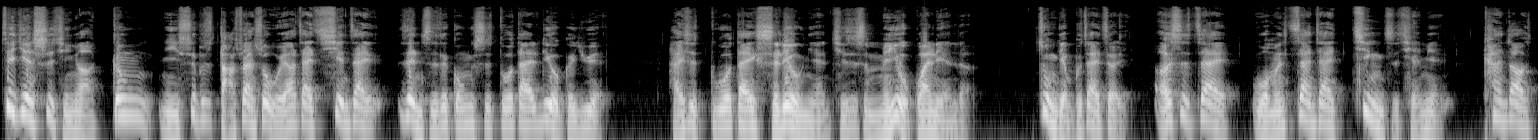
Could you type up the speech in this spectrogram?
这件事情啊，跟你是不是打算说我要在现在任职的公司多待六个月，还是多待十六年，其实是没有关联的。重点不在这里，而是在我们站在镜子前面，看到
